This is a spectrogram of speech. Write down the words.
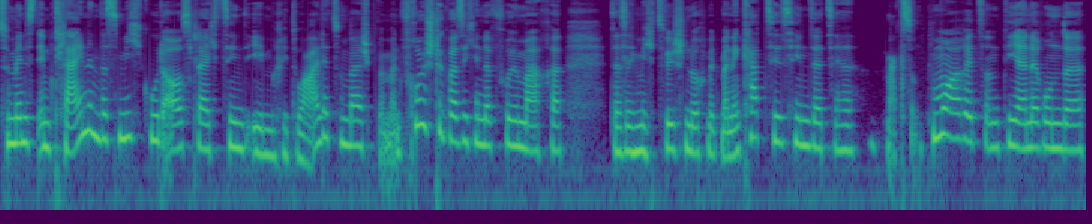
zumindest im Kleinen, was mich gut ausgleicht, sind eben Rituale zum Beispiel. Mein Frühstück, was ich in der Früh mache, dass ich mich zwischendurch mit meinen Katzis hinsetze, Max und Moritz, und die eine Runde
